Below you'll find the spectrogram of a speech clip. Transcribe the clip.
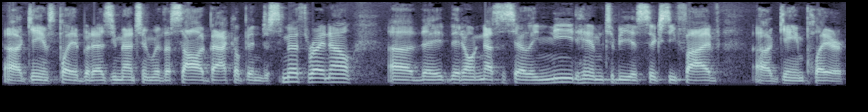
uh, games played. But as you mentioned, with a solid backup in DeSmith right now, uh, they, they don't necessarily need him to be a 65 uh, game player.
